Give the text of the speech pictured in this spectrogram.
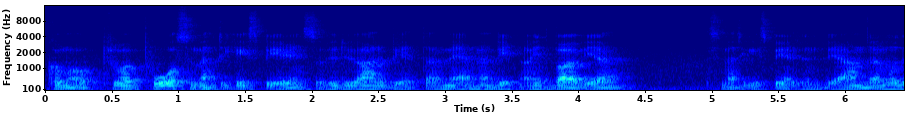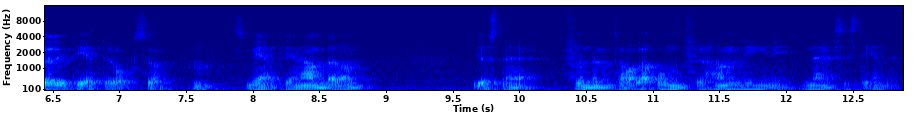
komma och prova på Somatic Experience och hur du arbetar med de här bitarna. Inte bara via Somatic Experience, utan via andra modaliteter också. Mm. Som egentligen handlar om just den här fundamentala omförhandlingen i nervsystemet.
